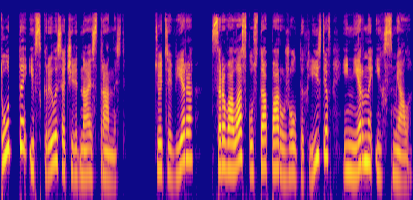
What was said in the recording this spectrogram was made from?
тут-то и вскрылась очередная странность. Тетя Вера сорвала с куста пару желтых листьев и нервно их смяла.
